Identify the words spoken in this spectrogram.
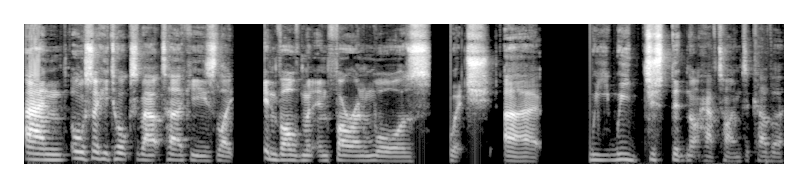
and also he talks about Turkey's like involvement in foreign wars, which uh we we just did not have time to cover.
